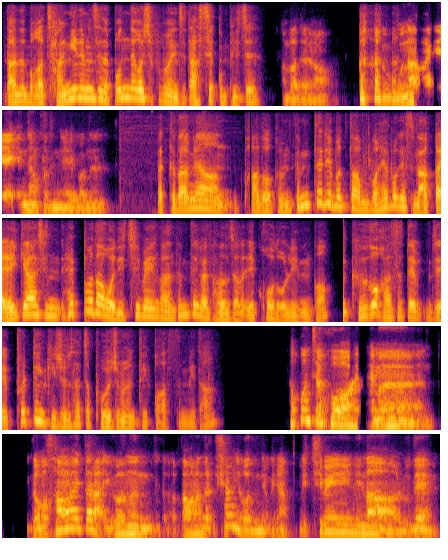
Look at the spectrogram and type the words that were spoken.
나는 뭔가 장인 냄새를 뽐내고 싶으면 이제 낚시꾼 피즈. 아, 맞아요. 좀 무난하게 괜찮거든요 이거는. 자, 그러면 바로 그럼 템트리부터 한번 해보겠습니다. 아까 얘기하신 햇보다고 니치베인 가는 템트리가 다르잖아. 1코어도 올리는 거. 그거 갔을 때 이제 풀템 기준 살짝 보여주면 될 것 같습니다. 첫 번째 코어 아이템은 그러니까 뭐 상황에 따라 이거는 아까 말한 대로 취향이거든요. 그냥 리치베인이나 루덴,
